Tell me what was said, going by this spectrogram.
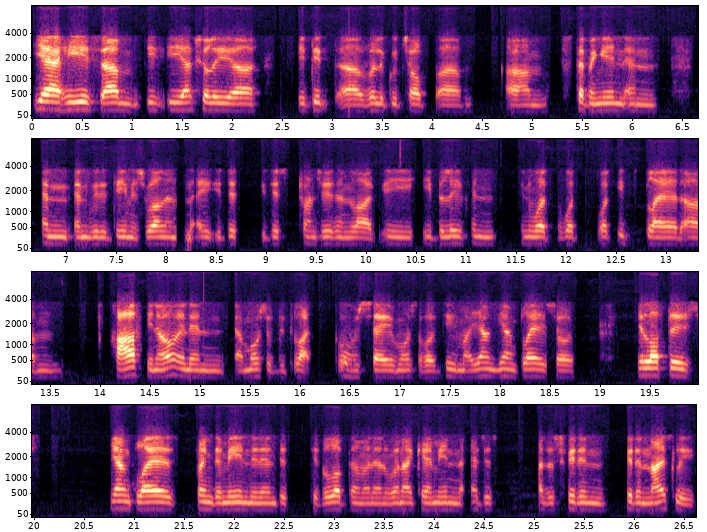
Yeah, he is. Um, he, he, actually uh, he did a really good job um, um, stepping in and and and with the team as well. And he just he just transitioned like he he believed in in what what what each player um half, you know. And then uh, most of the like always say most of our team are young young players, so he loved these young players, bring them in, and then just develop them. And then when I came in, I just I just fit in fit in nicely,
